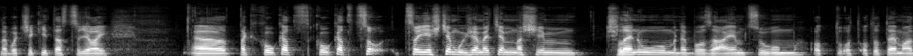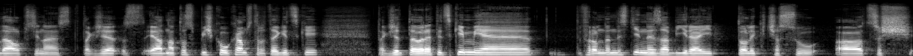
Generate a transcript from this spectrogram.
nebo Čekytas, co dělají. Tak koukat, koukat co, co ještě můžeme těm našim členům nebo zájemcům o, o, o to téma dál přinést. Takže já na to spíš koukám strategicky, takže teoreticky mě frontendisti nezabírají tolik času, což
